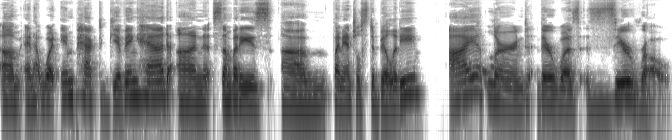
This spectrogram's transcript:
um, and what impact giving had on somebody's um, financial stability, I learned there was zero,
